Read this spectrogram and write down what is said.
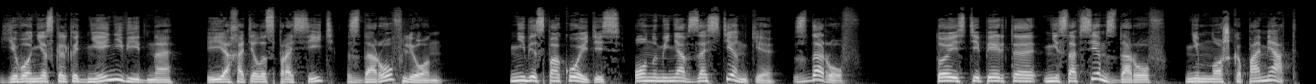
Его несколько дней не видно, и я хотела спросить, здоров ли он. Не беспокойтесь, он у меня в застенке, здоров. То есть теперь-то не совсем здоров, немножко помят.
